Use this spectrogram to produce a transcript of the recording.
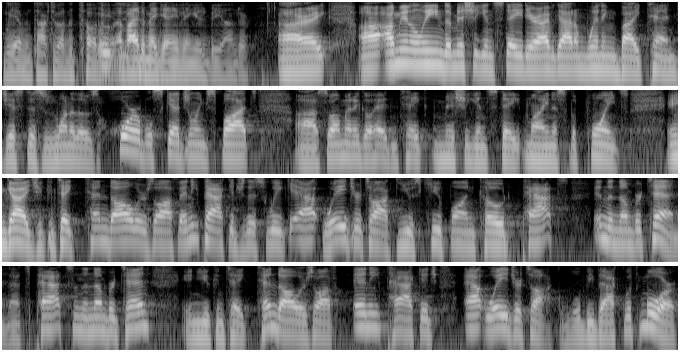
We haven't talked about the total. If I had to make anything, it'd be under. All right. Uh, I'm going to lean to Michigan State here. I've got them winning by 10. Just this is one of those horrible scheduling spots. Uh, so I'm going to go ahead and take Michigan State minus the points. And guys, you can take $10 off any package this week at Wager Talk. Use coupon code PATS in the number 10. That's PATS in the number 10. And you can take $10 off any package at Wager Talk. We'll be back with more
